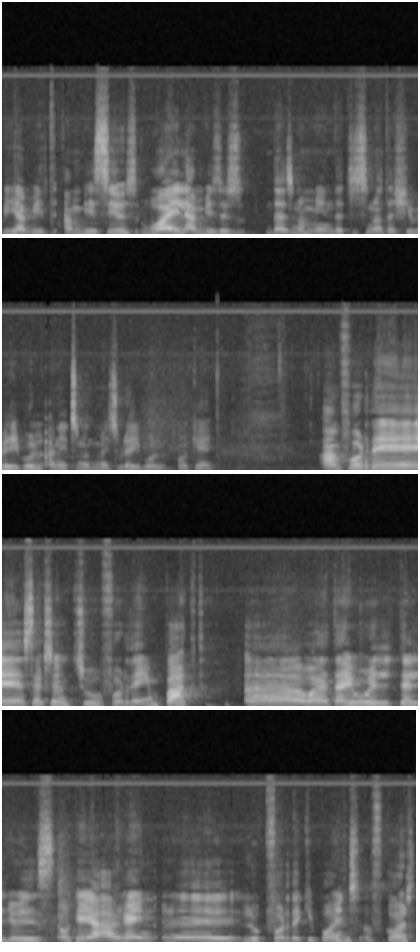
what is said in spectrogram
be a bit ambitious, while ambitious does not mean that it's not achievable and it's not measurable, okay? And for the section two, for the impact, uh, what I will tell you is, okay, again, uh, look for the key points, of course,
